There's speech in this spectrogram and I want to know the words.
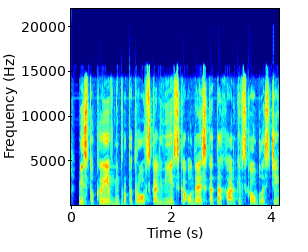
– місто Київ, Дніпропетровська, Львівська, Одеська та Харківська області.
